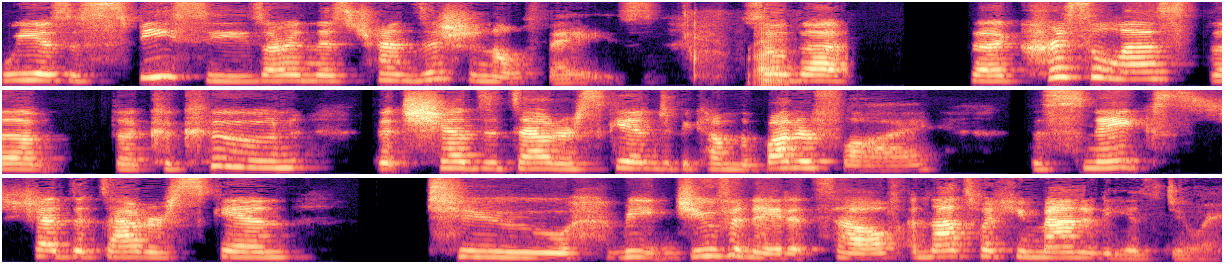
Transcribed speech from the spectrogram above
we as a species are in this transitional phase. Right. So the the chrysalis, the the cocoon that sheds its outer skin to become the butterfly, the snake sheds its outer skin to rejuvenate itself, and that's what humanity is doing.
